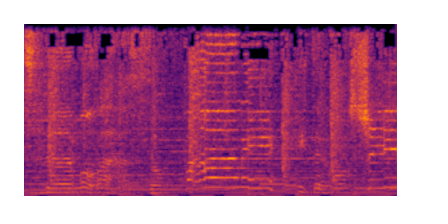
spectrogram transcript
つでもそばにいてほしい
